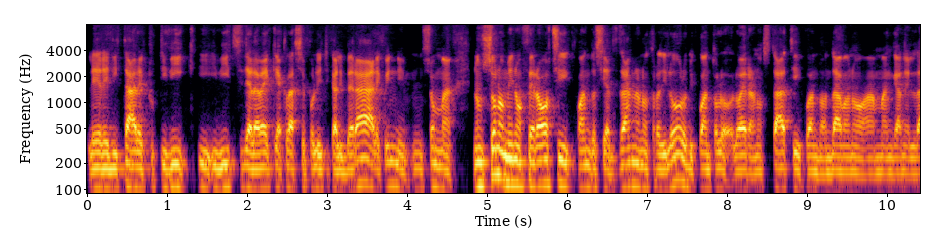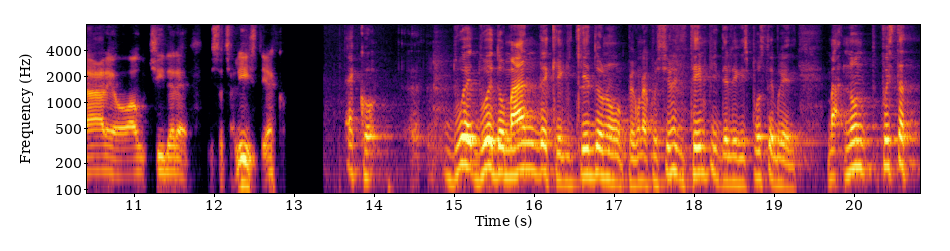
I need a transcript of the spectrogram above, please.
l'ereditare tutti i, vic, i, vizi della vecchia classe politica liberale, quindi insomma non sono meno feroci quando si azzannano tra di loro di quanto lo, lo erano stati quando andavano a manganellare o a uccidere i socialisti. Ecco, ecco eh, due, due domande che richiedono per una questione di tempi delle risposte brevi, ma non, questa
